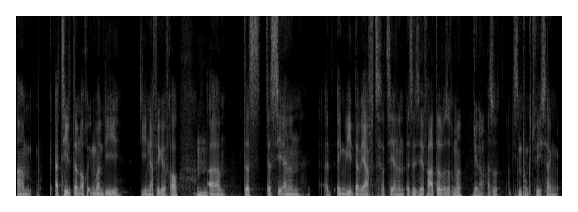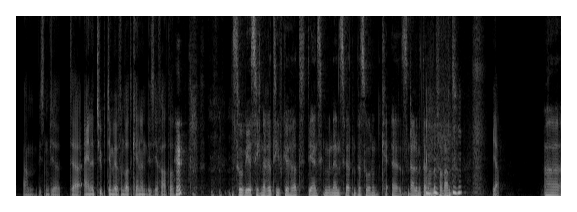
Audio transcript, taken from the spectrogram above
ähm, erzählt dann auch irgendwann die, die nervige Frau, Mhm. ähm, dass, dass sie einen, äh, irgendwie der Werft hat sie einen, es ist ihr Vater oder was auch immer. Genau. Also ab diesem Punkt würde ich sagen, ähm, wissen wir, der eine Typ, den wir von dort kennen, ist ihr Vater. So wie es sich narrativ gehört, die einzigen nennenswerten Personen äh, sind alle miteinander verwandt. Ja. Äh,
